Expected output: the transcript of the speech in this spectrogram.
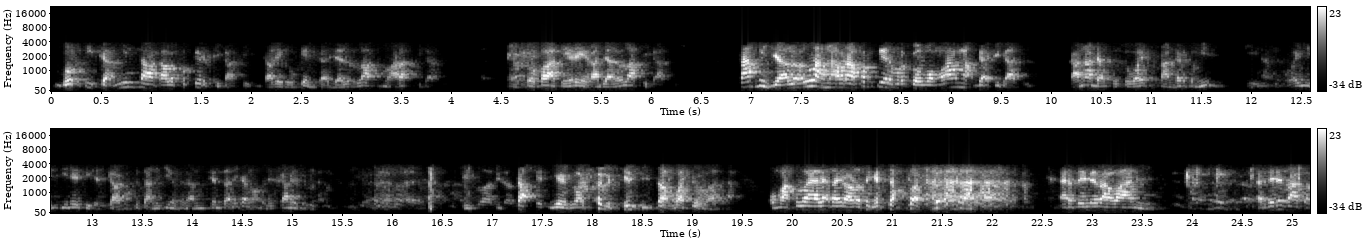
Mbok tidak minta kalau pikir dikasih. Kali rukin, gak jalur lah, marah dikasih. Coba akhirnya, raja lah dikasih. Tapi jalur lah, nah orang pikir, mergowong lama gak dikasih. Karena ada sesuai standar kemis Cina. Oh ini sini di SK itu tadi yang dengan mesin tadi kan mau meniskan itu. Ditak, ya keluarga mesin ditak waduh mata. Omah kula elek tapi ora sing ngecap. Artinya rawani. Artinya tak apa.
